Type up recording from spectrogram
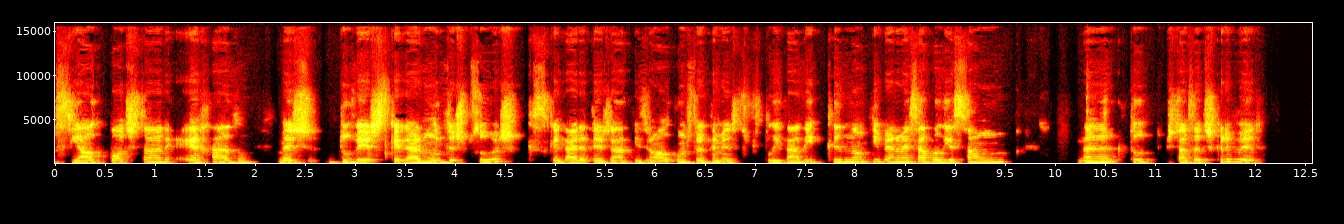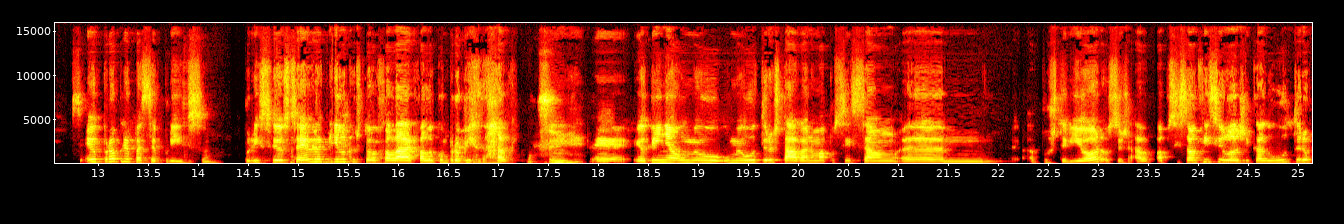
se algo pode estar errado mas tu vês se calhar muitas pessoas que se calhar até já fizeram alguns tratamentos de fertilidade e que não tiveram essa avaliação uh, que tu estás a descrever. Eu própria passei por isso. Por isso eu sei daquilo que estou a falar, falo com propriedade. Sim. É, eu tinha o meu, o meu útero estava numa posição um, posterior, ou seja, a, a, posição fisiológica do útero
